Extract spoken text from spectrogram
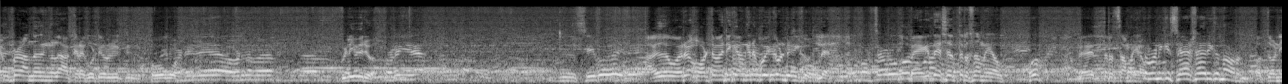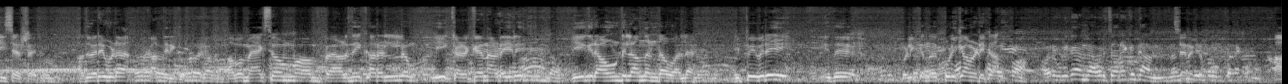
എപ്പോഴാണ് നിങ്ങൾ അക്കരക്കുട്ടികൾക്ക് പോകുക വിളി വരുമോ അത് ഓരോ ഓട്ടോമാറ്റിക് അങ്ങനെ പോയിക്കൊണ്ടിരിക്കും അല്ലേ? ഏകദേശം എത്ര സമയമാവും? എത്ര സമയമാവും? മണിക്ക് ശേഷമായിരിക്കും പത്ത് മണിക്ക് ശേഷമായിരിക്കും. അതുവരെ ഇവിടെ കാത്തിരിക്കും. അപ്പൊ മാക്സിമം പളനിക്കാരെല്ലാം ഈ കിഴക്കേ നടയിൽ ഈ ഗ്രൗണ്ടിലാണ് ഉണ്ടാവും അല്ലേ? ഇപ്പൊ ഇവർ ഇത് വിളിക്കുന്നത് കുളിക്കാൻ വേണ്ടിട്ടാണ്. ആ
